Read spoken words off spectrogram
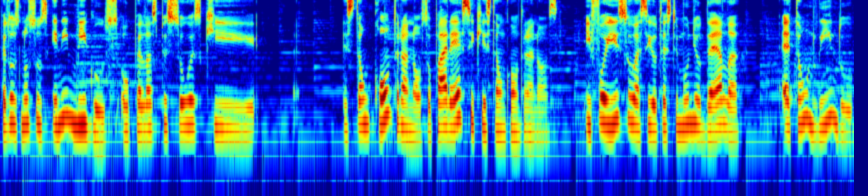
pelos nossos inimigos ou pelas pessoas que estão contra nós, ou parece que estão contra nós. E foi isso, assim, o testemunho dela é tão lindo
